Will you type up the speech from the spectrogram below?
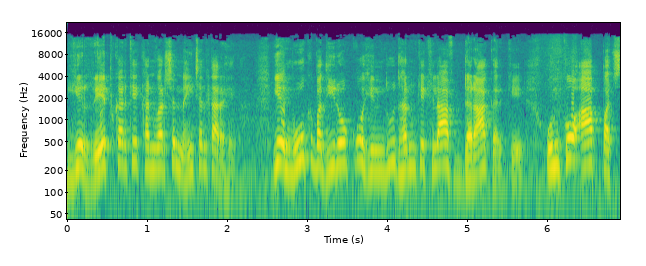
ये रेप करके कन्वर्शन नहीं चलता रहेगा। ये मूक बधिरों को हिंदू धर्म के खिलाफ डरा करके उनको आप पच,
